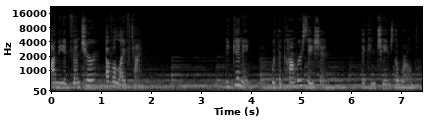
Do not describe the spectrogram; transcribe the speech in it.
on the adventure of a lifetime beginning with a conversation that can change the world.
